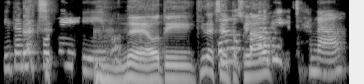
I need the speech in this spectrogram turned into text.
Ήταν πολύ... Ναι, ότι κοίταξε το cloud... Πάρα πολύ συχνά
